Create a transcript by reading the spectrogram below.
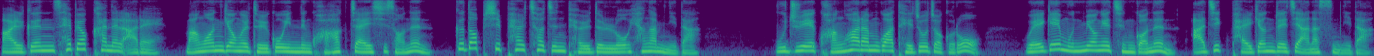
맑은 새벽 하늘 아래 망원경을 들고 있는 과학자의 시선은 끝없이 펼쳐진 별들로 향합니다. 우주의 광활함과 대조적으로 외계 문명의 증거는 아직 발견되지 않았습니다.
